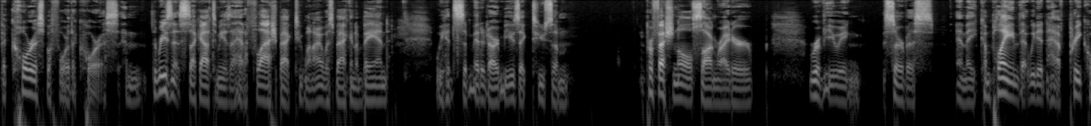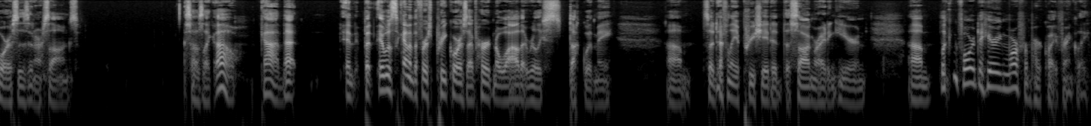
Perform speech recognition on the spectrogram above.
the chorus before the chorus. And the reason it stuck out to me is I had a flashback to when I was back in a band. We had submitted our music to some professional songwriter reviewing service and they complained that we didn't have pre-choruses in our songs. So I was like, "Oh, god, that and but it was kind of the first pre-chorus I've heard in a while that really stuck with me. Um, so definitely appreciated the songwriting here, and um, looking forward to hearing more from her. Quite frankly,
